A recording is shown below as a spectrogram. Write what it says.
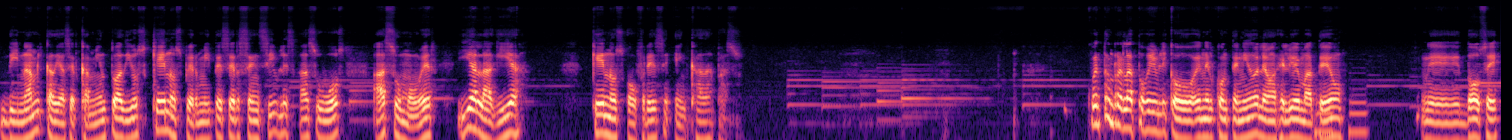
dinámica de acercamiento a Dios que nos permite ser sensibles a su voz, a su mover y a la guía que nos ofrece en cada paso. Cuenta un relato bíblico en el contenido del Evangelio de Mateo 12,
